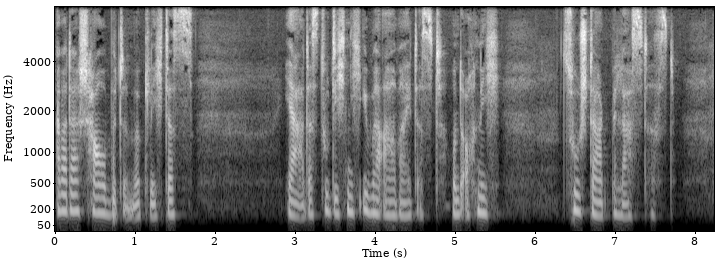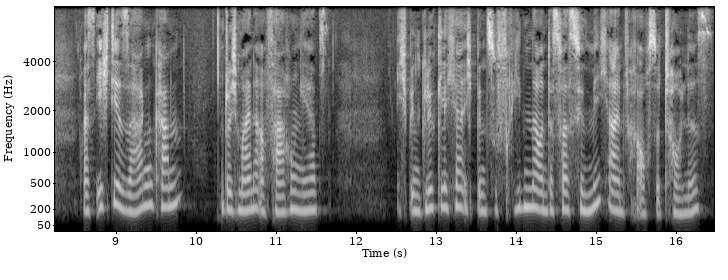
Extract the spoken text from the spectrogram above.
Aber da schau bitte wirklich, dass, ja, dass du dich nicht überarbeitest und auch nicht zu stark belastest. Was ich dir sagen kann, durch meine Erfahrung jetzt, ich bin glücklicher, ich bin zufriedener und das, was für mich einfach auch so toll ist,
